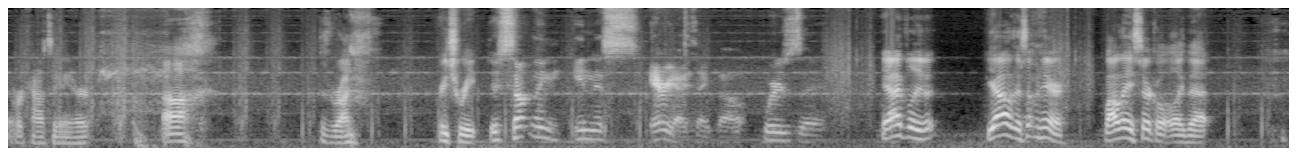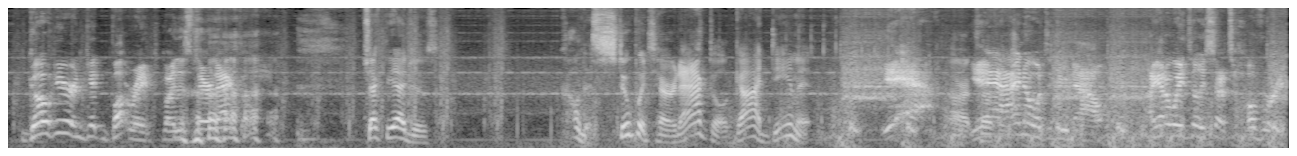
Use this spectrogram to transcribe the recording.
That we're constantly getting hurt. Ugh. Just run. Retreat. There's something in this area, I think, though. Where's the? Yeah, I believe it. Yeah, there's something here. Why would they circle it like that? Go here and get butt raped by this pterodactyl. Check the edges. Oh, this stupid pterodactyl. God damn it. yeah. All right, Yeah, perfect. I know what to do now. I gotta wait till he starts hovering.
